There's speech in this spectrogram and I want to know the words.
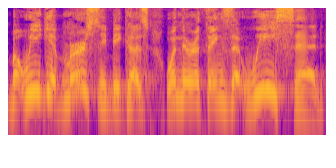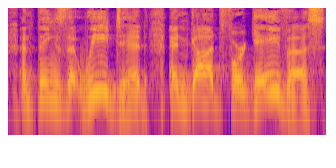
But we give mercy because when there are things that we said and things that we did and God forgave us,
